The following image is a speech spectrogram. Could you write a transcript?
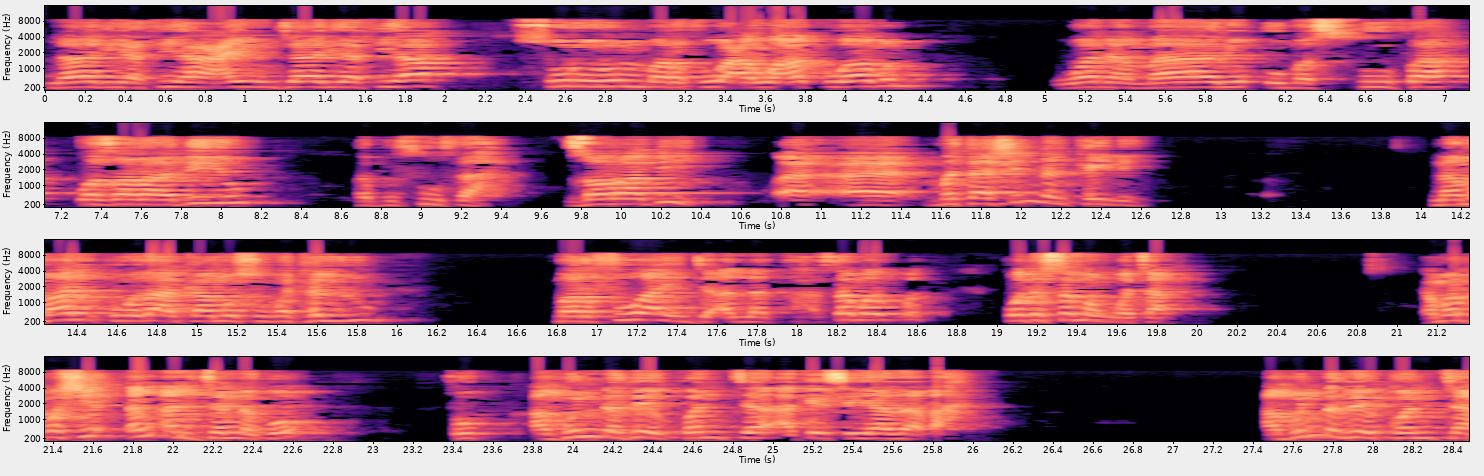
laghiya fiha 'aynun jariya fiha sururun marfu'a wa akwabun wa namariqu masfufa wa zarabiyu mabthutha zarabi matashin nan kai ne namariq kuma za a kawo musu matallu marfu'a inja Allah sama wata saman wata kamar fa shi dan aljanna ko to abunda zai kwanta akai sai ya zaba abin da zai kwanta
